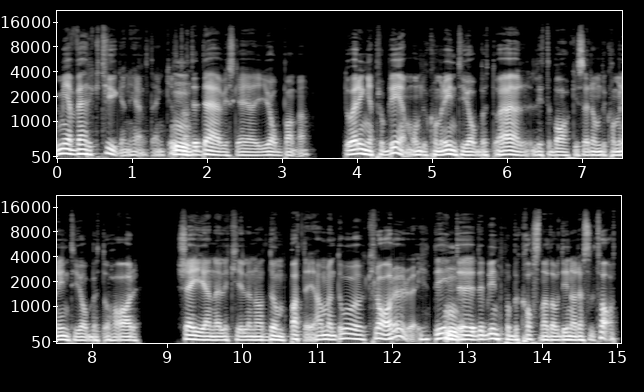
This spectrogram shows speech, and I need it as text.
mer verktygen helt enkelt. Mm. Att det är där vi ska jobba med. Då är det inga problem om du kommer in till jobbet och är lite bakis eller om du kommer in till jobbet och har tjejen eller killen har dumpat dig, ja men då klarar du dig. Det, är mm. inte, det blir inte på bekostnad av dina resultat.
